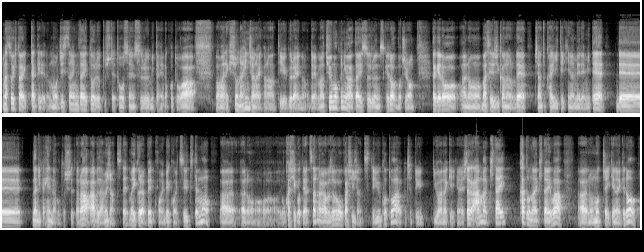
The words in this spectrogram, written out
まあそういう人はいたけれども、実際に大統領として当選するみたいなことは、まあ歴史上ないんじゃないかなっていうぐらいなので、まあ注目には値するんですけど、もちろん。だけど、あの、まあ政治家なので、ちゃんと懐疑的な目で見て、で、何か変なことしてたら、あぶ、ダメじゃんっつって、まあいくらベッコイン、ベッコインつ言ってても、ああの、おかしいことやってたら、あそれはおかしいじゃんっつっていうことは、ちょっと言わなきゃいけないし、だからあんま期待、過度な期待は、あの、持っちゃいけないけど、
